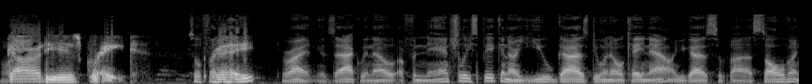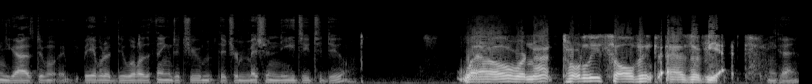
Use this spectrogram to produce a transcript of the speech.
Wow. God is great. So, right? Right, exactly. Now, uh, financially speaking, are you guys doing okay now? Are you guys uh, solvent? You guys doing be able to do all the things that you that your mission needs you to do? Well, we're not totally solvent as of yet. Okay.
